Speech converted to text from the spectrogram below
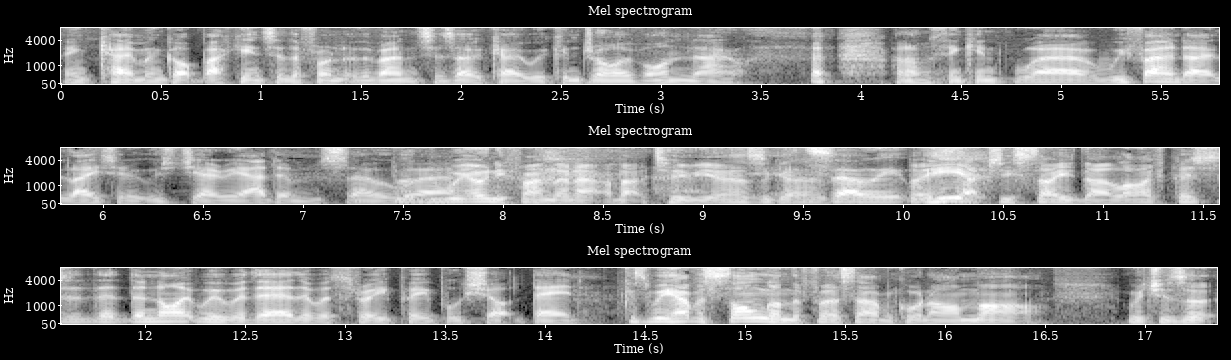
Then came and got back into the front of the van and says, "Okay, we can drive on now." And I'm thinking, wow. We found out later it was Gerry Adams. So But uh, we only found that out about two years ago. So it but was- he actually saved our life because the, the night we were there, there were three people shot dead. because we have a song on the first album called Armagh, which is a.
